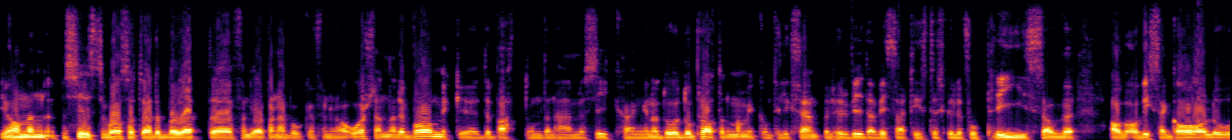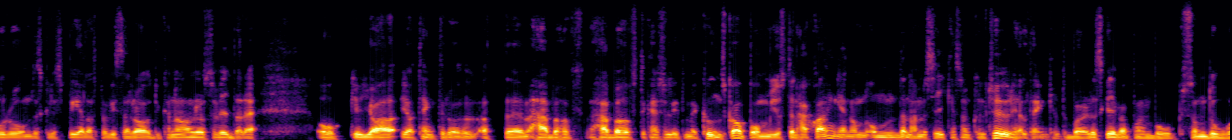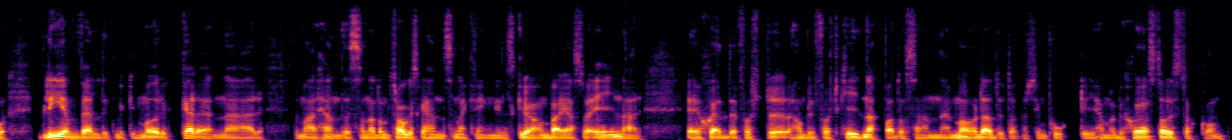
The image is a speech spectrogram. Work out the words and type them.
Ja, men precis. Det var så att jag hade börjat eh, fundera på den här boken för några år sedan när det var mycket debatt om den här musikgenren och då, då pratade man mycket om till exempel huruvida vissa artister skulle få pris av, av, av vissa galor och om det skulle spelas på vissa radiokanaler och så vidare. Och jag, jag tänkte då att eh, här, behövs, här behövs det kanske lite mer kunskap om just den här genren, om, om den här musiken som kultur helt enkelt. Och började skriva på en bok som då blev väldigt mycket mörkare när de här händelserna, de tragiska händelserna kring Nils Grönberg, alltså Einar, eh, skedde. Först, eh, han blev först kidnappad och sen mördad utanför sin port i Hammarby sjöstad i Stockholm.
